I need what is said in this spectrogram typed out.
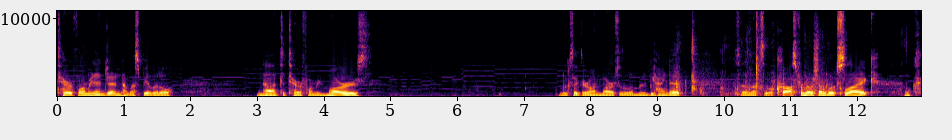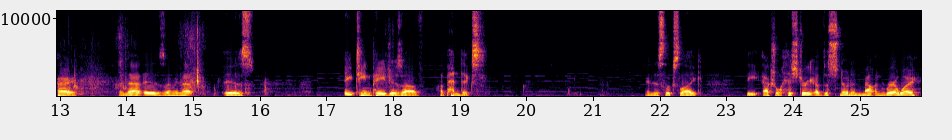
Terraforming engine, that must be a little nod to terraforming Mars. Looks like they're on Mars with a little moon behind it. So that's a little cross promotion looks like. Okay. And that is, I mean, that is 18 pages of appendix. And this looks like the actual history of the Snowdon Mountain Railway,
